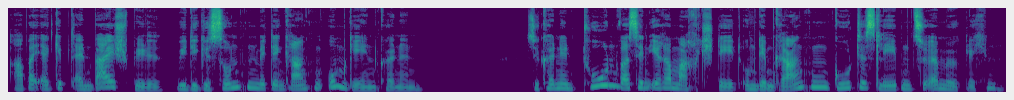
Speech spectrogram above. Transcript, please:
Aber er gibt ein Beispiel, wie die Gesunden mit den Kranken umgehen können. Sie können tun, was in ihrer Macht steht, um dem Kranken gutes Leben zu ermöglichen.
